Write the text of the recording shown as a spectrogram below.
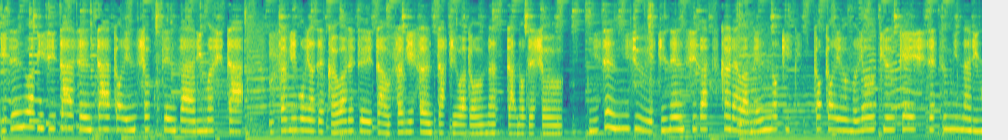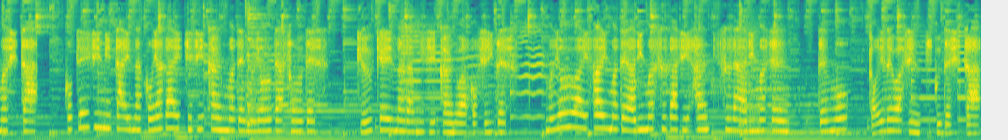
以前はビジターセンターと飲食店がありました。うさぎ小屋で飼われていたうさぎさんたちはどうなったのでしょう。2021年4月からは面の木ピットという無料休憩施設になりました。コテージみたいな小屋が1時間まで無料だそうです。休憩なら2時間は欲しいです。無料 Wi-Fi までありますが自販機すらありません。でも、トイレは新築でした。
